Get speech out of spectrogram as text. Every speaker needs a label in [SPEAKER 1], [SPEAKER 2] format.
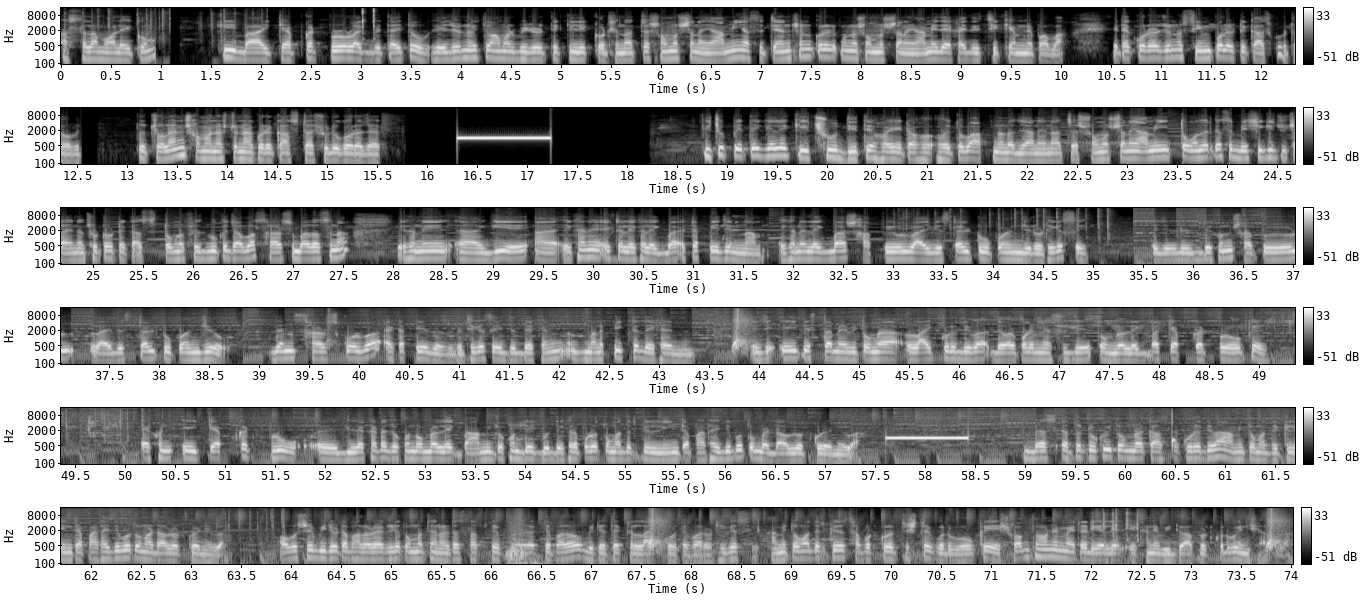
[SPEAKER 1] আসসালামু আলাইকুম। কি ভাই ক্যাপকাট প্রো লাগবে, তাই তো? এই জন্যই তো আমার ভিডিওতে ক্লিক করছেন। আচ্ছা সমস্যা নাই। আমি আছে টেনশন করার কোনো সমস্যা নাই। আমি দেখাই দিচ্ছি কেমনে পাবা। এটা করার জন্য সিম্পল একটি কাজ করতে হবে। তো চলেন, সময় নষ্ট না করে কাজটা শুরু করা যাক। কিছু পেতে গেলে কিছু দিতে হয়, এটা হয়তো বা আপনারা জানেন। আচ্ছা সমস্যা নেই। আমি তোমাদের কাছে বেশি কিছু চাই না, ছোট একটা কাজ। তোমরা ফেসবুকে যাবা সার্চ বার আছে না? এখানে গিয়ে এখানে একটা লেখা লিখবা, একটা পেজের নাম। এখানে লিখবা Sapiul lifestyle two point zero ঠিক আছে? এই যে দেখুন Sapiul lifestyle two point zero then search করবা, একটা পেজ আসবে, ঠিক আছে? এই যে দেখেন মানে পিকটা দেখাই নিন। এই যে এই পেজটা মেবি তোমরা লাইক করে দিবা, দেওয়ার পরে মেসেজ দিয়ে তোমরা লিখবা ক্যাপকাট প্রো ওকে এখন এই ক্যাপকাট প্রো লেখাটা যখন তোমরা লিখবা, আমি যখন দেখব, দেখার পরে তোমাদেরকে লিঙ্কটা পাঠিয়ে দিব, তোমরা ডাউনলোড করে নেবা। ব্যাস, এতটুকুই তোমরা কাজটা করে দেবা, আমি তোমাদেরকে লিঙ্কটা পাঠিয়ে দেবো, তোমরা ডাউনলোড করে নিবা। অবশ্যই ভিডিওটা ভালো লাগলে তোমরা চ্যানেলটা সাবস্ক্রাইব করে রাখতে পারো, ভিডিওতে একটা লাইক করতে পারো, ঠিক আছে? আমি তোমাদেরকে সাপোর্ট করার চেষ্টা করব ওকে সব ধরনের ম্যাটেরিয়ালের এখানে ভিডিও আপলোড করব, ইনশাআল্লাহ।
